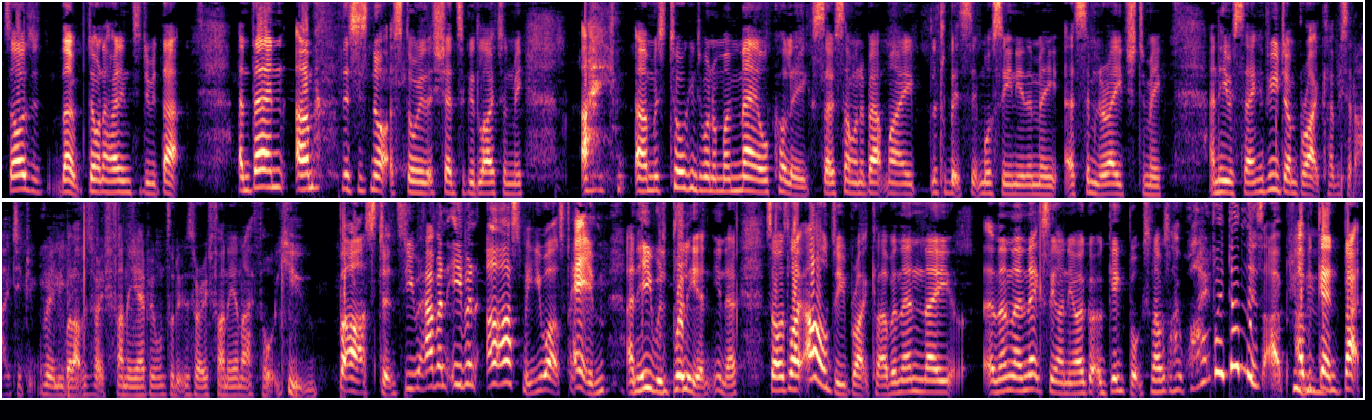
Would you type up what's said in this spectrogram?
So I was no, don't have anything to do with that. And then um, this is not a story that sheds a good light on me I um, was talking to one of my male colleagues, so someone about my little bit more senior than me, a similar age to me, and he was saying, "Have you done Bright Club?" He said, "I did really well. I was very funny. Everyone thought it was very funny." And I thought, "You bastards! You haven't even asked me. You asked him, and he was brilliant, you know." So I was like, "I'll do Bright Club," and then they, and then the next thing I knew, I got a gig booked, and I was like, "Why have I done this?" I, I again back.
